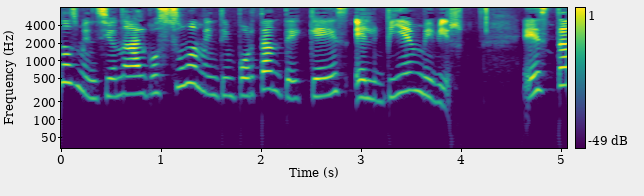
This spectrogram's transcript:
nos menciona algo sumamente importante, que es el bien vivir. Esta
